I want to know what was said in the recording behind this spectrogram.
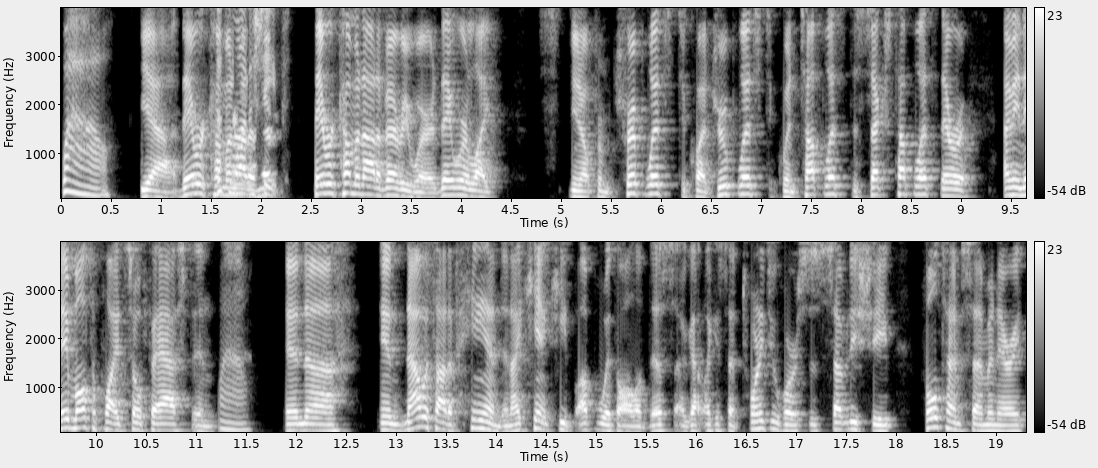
Wow. Yeah, they were coming out of, sheep. They were coming out of everywhere. They were like you know, from triplets to quadruplets to quintuplets to sextuplets. They were I mean, they multiplied so fast and Wow. And uh and now it's out of hand and I can't keep up with all of this. I've got like I said 22 horses, 70 sheep, full-time seminary,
